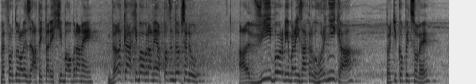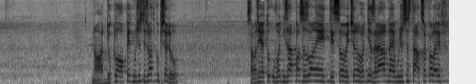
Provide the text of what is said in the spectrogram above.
ve Fortunalize a teď tady chyba obrany. Velká chyba obrany a Plzeň dopředu. Ale výborný obraný zákrok Horníka proti Kopicovi. No a Dukla opět může směřovat ku předu. Samozřejmě tu úvodní zápas sezóny, ty jsou většinou hodně zrádné, může se stát cokoliv.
